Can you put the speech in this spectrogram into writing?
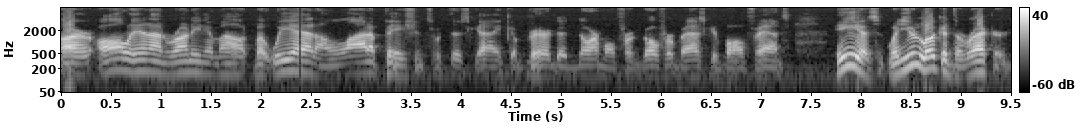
are all in on running him out, but we had a lot of patience with this guy compared to normal for Gopher basketball fans. He is, when you look at the record,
